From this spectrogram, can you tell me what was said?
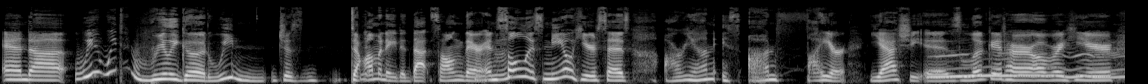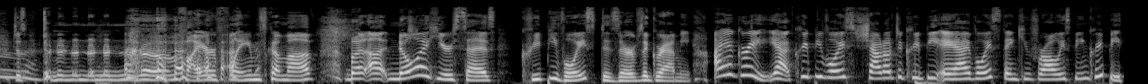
and uh, we, we did really good. We n- just dominated that song there. And Soulless Neo here says, Ariane is on fire. Yeah, she is. Look at her over here. Just fire flames come up. But uh, Noah here says, Creepy voice deserves a Grammy. I agree. Yeah, creepy voice. Shout out to creepy AI voice. Thank you for always being creepy.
